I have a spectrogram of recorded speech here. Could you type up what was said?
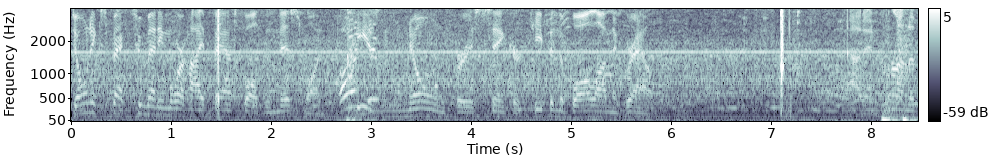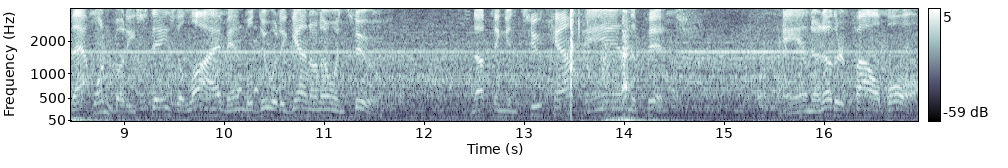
Don't expect too many more high fastballs in this one. He is known for his sinker, keeping the ball on the ground. That one, but he stays alive and will do it again on 0-2. Nothing in two count and the pitch. And another foul ball.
